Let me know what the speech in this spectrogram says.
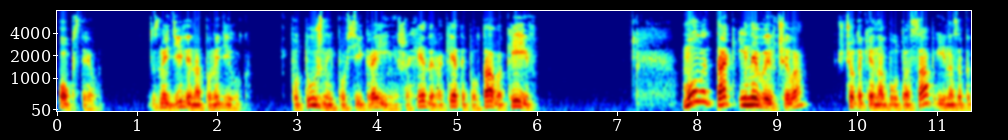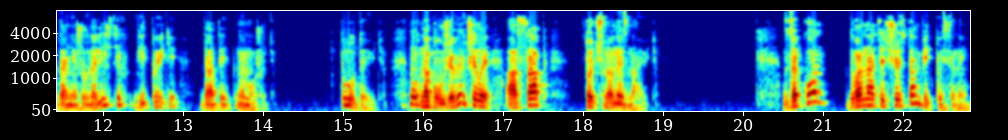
обстріл з неділі на понеділок. Потужний по всій країні. Шахеди, ракети, Полтава, Київ. Молодь так і не вивчила, що таке НАБУ та САП, і на запитання журналістів відповіді дати не можуть. Плутають. Ну, НАБУ вже вивчили, а САП точно не знають. Закон 12 щось там підписаний.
